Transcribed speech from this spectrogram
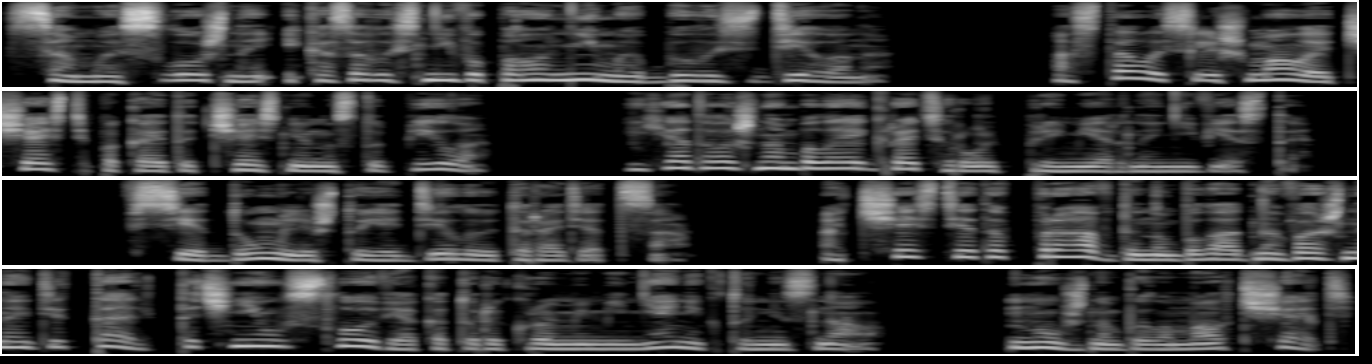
Самое сложное и, казалось, невыполнимое было сделано. Осталась лишь малая часть, пока эта часть не наступила, и я должна была играть роль примерной невесты. Все думали, что я делаю это ради отца. Отчасти это правда, но была одна важная деталь, точнее условие, которое кроме меня никто не знал. Нужно было молчать,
